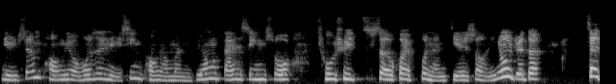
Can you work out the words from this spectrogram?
女生朋友或是女性朋友们，你不用担心说出去社会不能接受你，因为我觉得再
